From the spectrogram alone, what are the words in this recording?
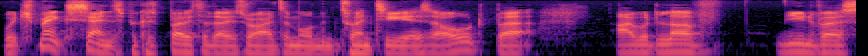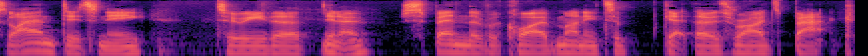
which makes sense because both of those rides are more than 20 years old. But I would love Universal and Disney to either, you know, spend the required money to get those rides back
